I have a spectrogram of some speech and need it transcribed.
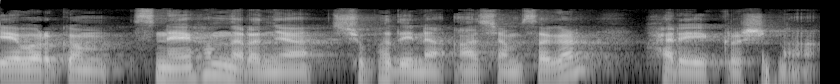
ഏവർക്കും സ്നേഹം നിറഞ്ഞ ശുഭദിന ആശംസകൾ. ഹരേ കൃഷ്ണ.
